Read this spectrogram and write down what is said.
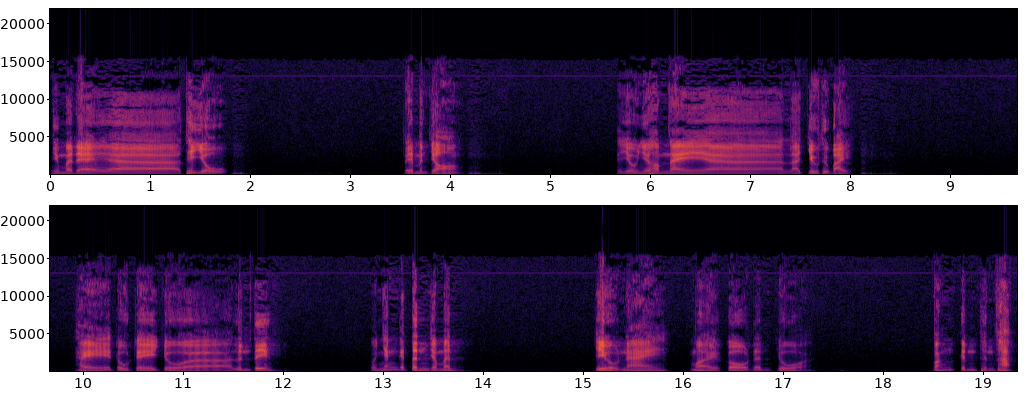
Nhưng mà để uh, thí dụ để mình chọn. Ví dụ như hôm nay uh, là chiều thứ bảy. Thầy trụ trì chùa linh tiên có nhắn cái tin cho mình. Chiều nay mời cô đến chùa văn kinh thính pháp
